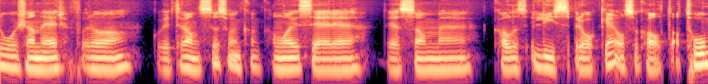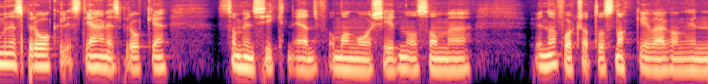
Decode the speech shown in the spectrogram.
roer seg ned for å gå i transe, så hun kan kanalisere det som eh, kalles lysspråket, også kalt atomenes språk eller stjernespråket, som hun fikk ned for mange år siden, og som eh, hun har fortsatt å snakke hver gang hun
